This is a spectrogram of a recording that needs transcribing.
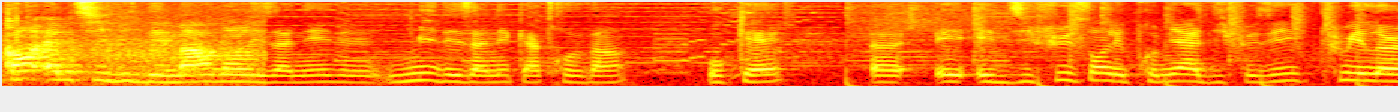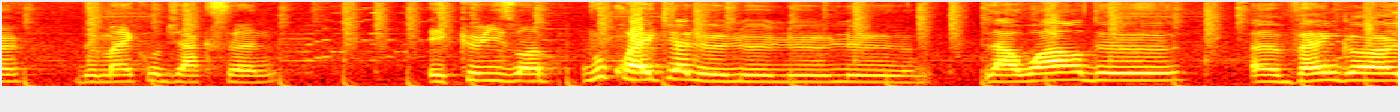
quand MTV démarre dans les années, mi des années 80, ok, euh, et, diffusent, sont les premiers à diffuser Thriller de Michael Jackson, et qu'ils ont... Vous croyez qu'il y a le, le, le, l'award euh, Vanguard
